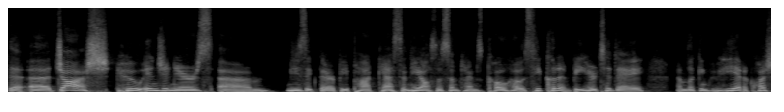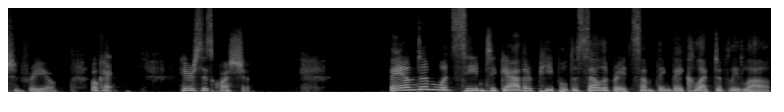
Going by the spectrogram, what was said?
the, uh, Josh, who engineers um, music therapy podcast, and he also sometimes co-hosts. He couldn't be here today. I'm looking. He had a question for you. Okay. Here's his question Fandom would seem to gather people to celebrate something they collectively love,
